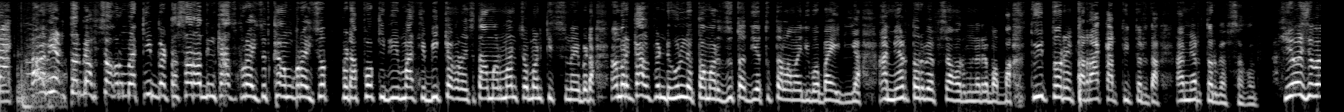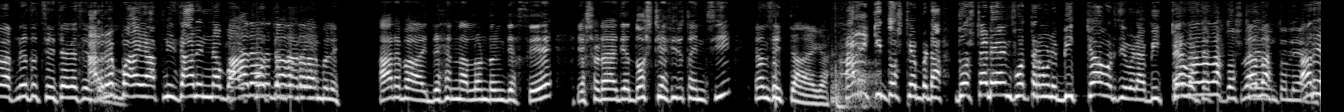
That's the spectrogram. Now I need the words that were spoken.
না, আমি আর তোর ব্যবসা করব না। কি বেটা সারাদিন কাজ করাইছত কাম করাইছত বেটা ফকিরির মাঝে ভিক্ষা করাইছত আমার মান সম্মান কিছু নাই বেটা। আমার গার্লফ্রেন্ড হুললে তো আমার জুতা দিয়ে তুতালা মাই দিব বাই দিয়া। আমি আর তোর ব্যবসা করব না রে বাবা। তুই তোর একটা রাখার তুই তোর যা আমি আর তোর ব্যবসা করব। কি হয়েছে ভাই? আপনি তো চেয়ে গেছেন আরে ভাই আপনি জানেন না ভাই আরে আরে আরে ভাই দেখেন না লন্ডনে দেখছে একশো টাকা দিয়ে দশ টাকা ফিরত আনছি এখন চারটা টাকা আরে কি দশটা বেটা? দশটা ডে আমি ফোর মানে ভিক্ষা করছি বেটা ভিক্ষা দশটা তো লইয়া আরে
